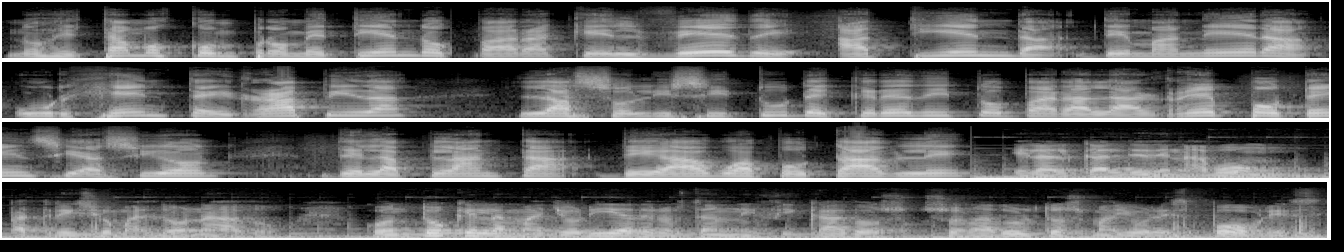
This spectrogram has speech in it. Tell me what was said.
nos estamos comprometiendo para que el VEDE atienda de manera urgente y rápida la solicitud de crédito para la repotenciación de la planta de agua potable. El alcalde de Nabón, Patricio Maldonado, contó que la mayoría de los damnificados son adultos mayores pobres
